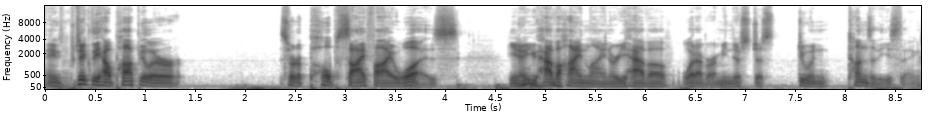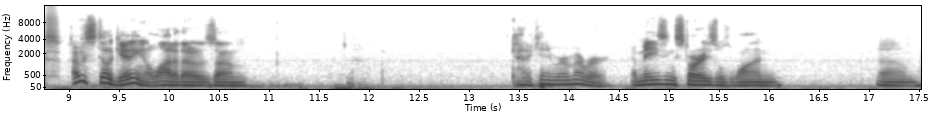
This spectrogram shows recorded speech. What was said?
and particularly how popular sort of pulp sci-fi was. You know, you mm-hmm. have a Heinlein or you have a whatever. I mean, there's just doing tons of these things. I was still getting a lot of those. Um, God, I can't even remember. Amazing Stories was one. Um,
